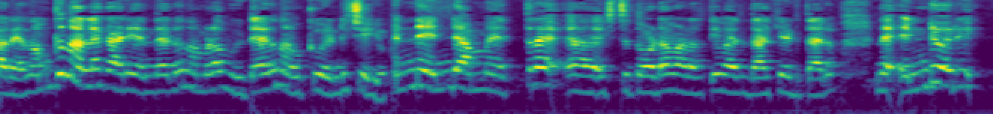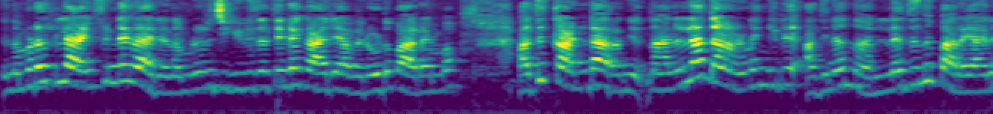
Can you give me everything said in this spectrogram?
പറയാം നമുക്ക് നല്ല കാര്യം എന്തായാലും നമ്മുടെ വീട്ടുകാർ നമുക്ക് വേണ്ടി ചെയ്യും. എന്നെ എന്റെ അമ്മ എത്ര ഇഷ്ടത്തോടെ വളർത്തി വലുതാക്കി എടുത്താലും എന്റെ ഒരു നമ്മുടെ ഒരു ലൈഫിന്റെ കാര്യം നമ്മുടെ ഒരു ജീവിതത്തിന്റെ കാര്യം അവരോട് പറയുമ്പോൾ അത് കണ്ടറിഞ്ഞു നല്ലതാണെങ്കിൽ അതിനെ നല്ലതെന്ന് പറയാൻ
